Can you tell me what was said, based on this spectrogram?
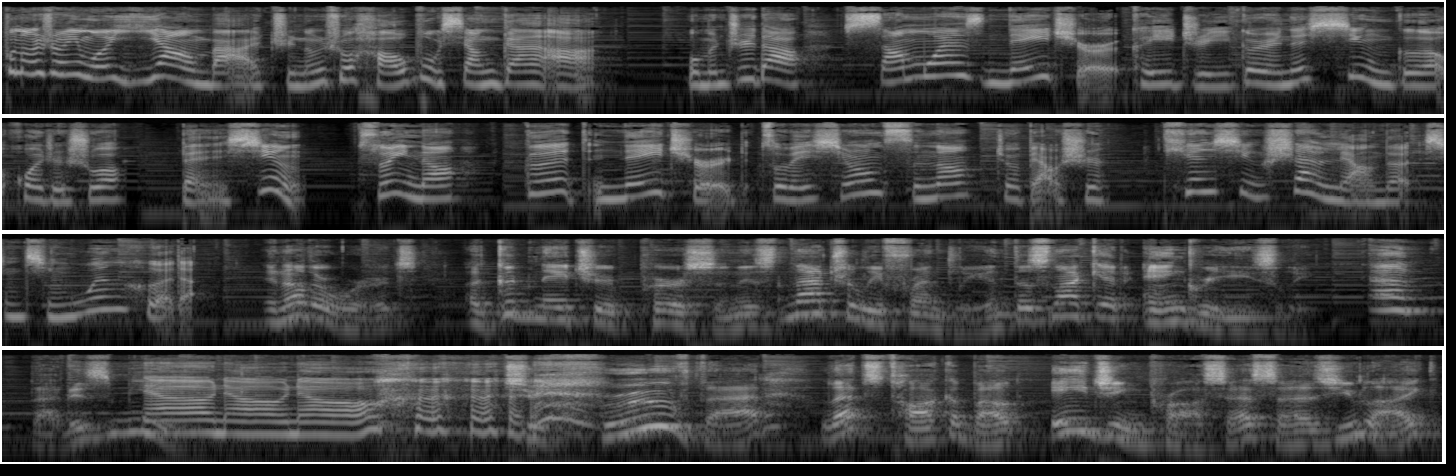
不能说一模一样吧，只能说毫不相干啊。我们知道，someone's nature 可以指一个人的性格或者说本性，所以呢，good natured 作为形容词呢，就表示天性善良的、性情温和的。 In other words, a good natured person is naturally friendly and does not get angry easily. And that is me. No, no, no. To prove that, let's talk about aging process as you like.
